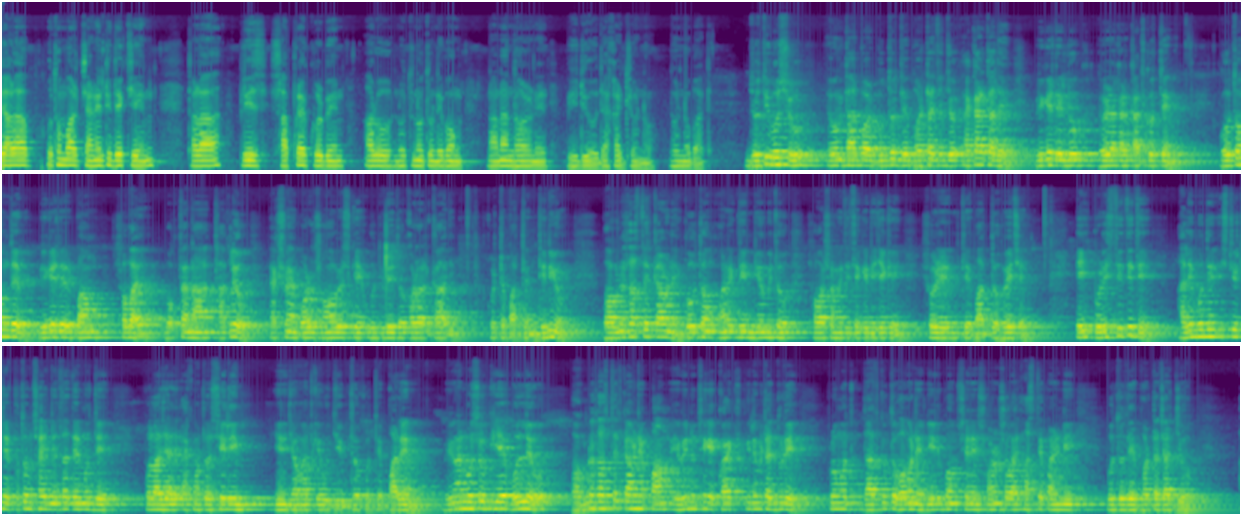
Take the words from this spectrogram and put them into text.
যারা প্রথমবার চ্যানেলটি দেখছেন, তারা প্লিজ সাবস্ক্রাইব করবেন আরও নতুন নতুন এবং নানান ধরনের ভিডিও দেখার জন্য। ধন্যবাদ। জ্যোতি বসু এবং তারপর বুদ্ধদেব ভট্টাচার্য একার কাঁধে ব্রিগেডের লোক ধরে রাখার কাজ করতেন। গৌতম দেব ব্রিগেডের বাম সভায় বক্তা না থাকলেও একসময় বড় সমাবেশকে উদ্বেলিত করার কাজ করতে পারতেন তিনিও। ভগ্নস্বাস্থ্যের কারণে গৌতম অনেকদিন নিয়মিত সভা সমিতি থেকে নিজেকে সরিয়ে নিতে বাধ্য হয়েছেন। এই পরিস্থিতিতে আলিমুদ্দিন স্ট্রিটের প্রথম সারির নেতাদের মধ্যে বলা যায় একমাত্র সেলিম, যিনি জামায়াতকে উজ্জীবিত করতে পারেন। বিমান বসু গিয়ে বললেও ভগ্ন স্বাস্থ্যের কারণে পাম এভিনিউ থেকে কয়েক কিলোমিটার দূরে প্রমোদ দাসগুপ্ত ভবনে নিরুপম সেনের স্মরণসভায় আসতে পারেনি বুদ্ধদেব ভট্টাচার্য।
